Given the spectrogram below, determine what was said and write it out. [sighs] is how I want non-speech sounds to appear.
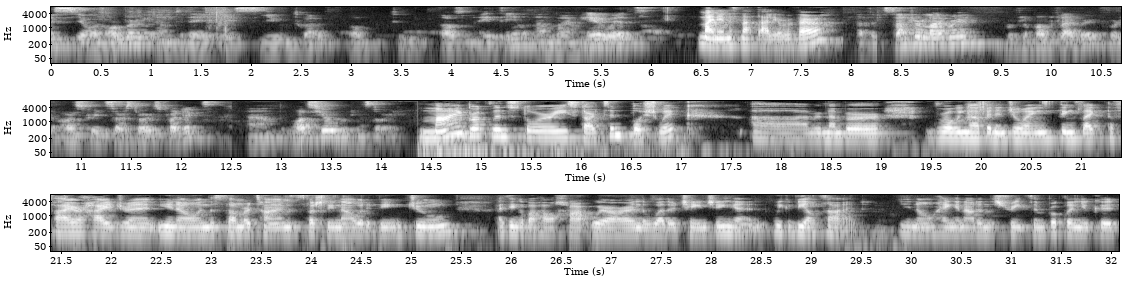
is Johan Norberg, and today is June 12th of 2018, and I'm here with. My name is Natalia Rivera. At the Central Library, Brooklyn Public Library, for the Our Streets, Our Stories project. And what's your Brooklyn story? My Brooklyn story starts in Bushwick. Uh, I remember growing up and enjoying things like the fire hydrant, you know, in the summer times, especially now with it being June. I think about how hot we are and the weather changing, and we could be outside, you know, hanging out in the streets. In Brooklyn, you could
